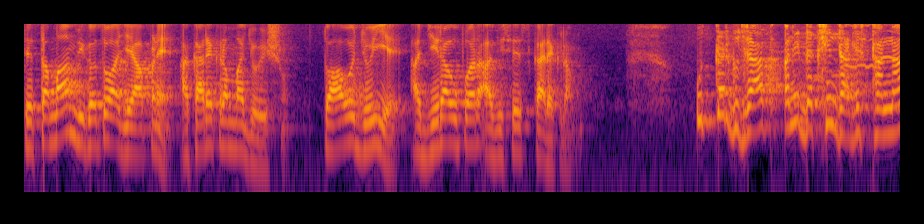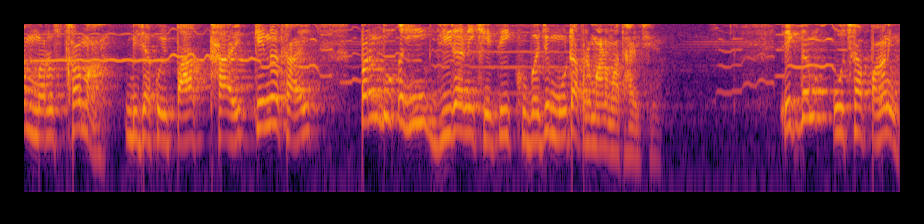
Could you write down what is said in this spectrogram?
તે તમામ વિગતો આજે આપણે આ કાર્યક્રમમાં જોઈશું. તો આવો જોઈએ આ જીરા ઉપર આ વિશેષ કાર્યક્રમ. ઉત્તર ગુજરાત અને દક્ષિણ રાજસ્થાનના મરુસ્થળમાં બીજા કોઈ પાક થાય કે ન થાય, પરંતુ અહીં જીરાની ખેતી ખૂબ જ મોટા પ્રમાણમાં થાય છે. એકદમ ઓછા પાણી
